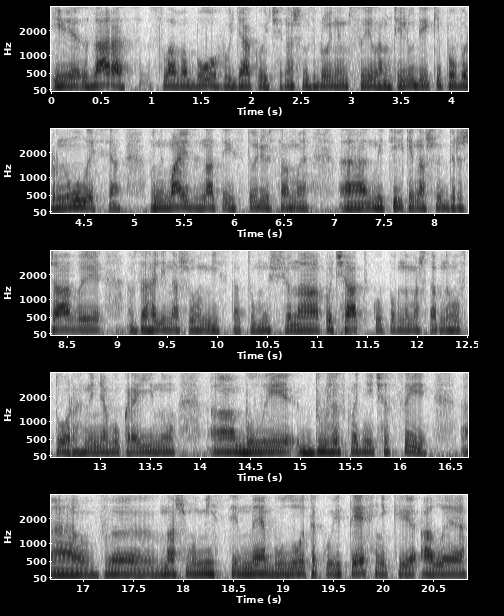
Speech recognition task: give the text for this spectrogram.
І зараз, слава Богу, дякуючи нашим збройним силам, ті люди, які повернулися, вони мають знати історію саме не тільки нашої держави, а взагалі нашого міста. Тому що на початку початку повномасштабного вторгнення в Україну е, були дуже складні часи. Е, В нашому місті не було такої техніки, але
